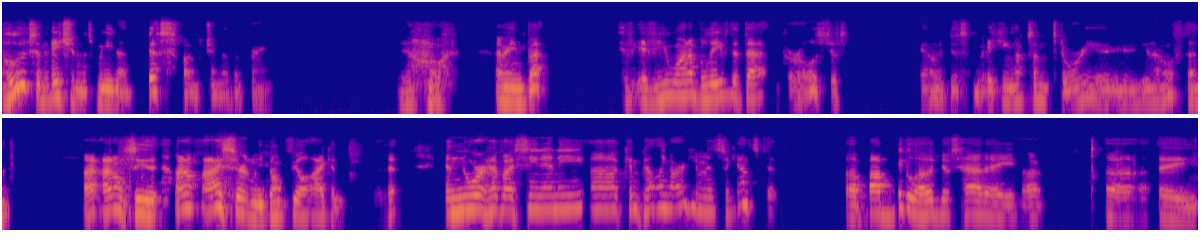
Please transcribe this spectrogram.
hallucinations mean a dysfunction of the brain you know i mean but if, if you want to believe that that girl is just you know, just making up some story, uh, you know, then I, I don't see it. I don't, I certainly don't feel I can it. And nor have I seen any uh, compelling arguments against it. Uh, Bob Bigelow just had a, uh, uh a,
